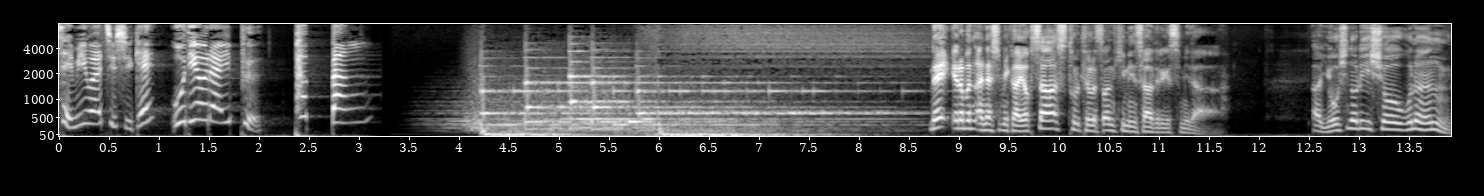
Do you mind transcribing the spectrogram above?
재미와 지식의 오디오 라이프 팟빵 네, 여러분 안녕하십니까. 역사 스토리텔러 썬킴 인사드리겠습니다. 아, 요시노리 쇼군은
